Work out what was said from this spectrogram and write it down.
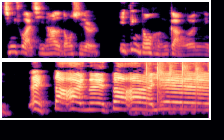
清出来其他的东西的人，一定都很感恩你。哎、大爱呢，大爱耶！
